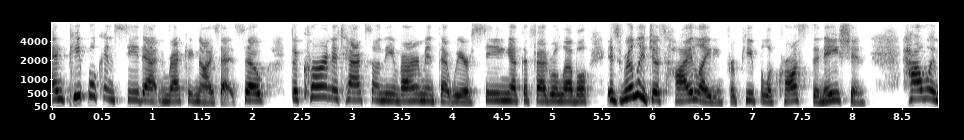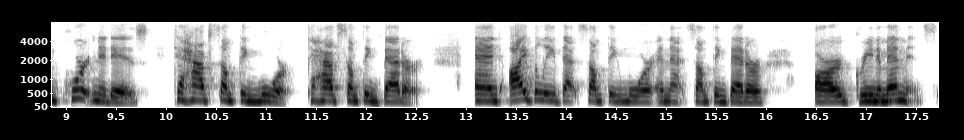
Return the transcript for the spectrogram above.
And people can see that and recognize that. So the current attacks on the environment that we are seeing at the federal level is really just highlighting for people across the nation how important it is to have something more, to have something better. And I believe that something more and that something better are green amendments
